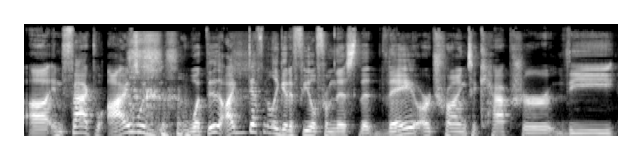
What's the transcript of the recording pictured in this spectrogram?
Uh, in fact, I would what this, I definitely get a feel from this that they are trying to capture the.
